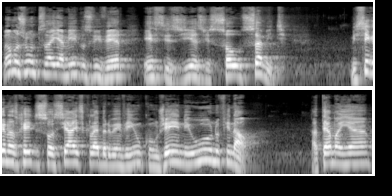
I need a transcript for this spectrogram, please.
Vamos juntos aí, amigos, viver esses dias de Soul Summit. Me siga nas redes sociais, Kleber Benvenu com GNU no final. Até amanhã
